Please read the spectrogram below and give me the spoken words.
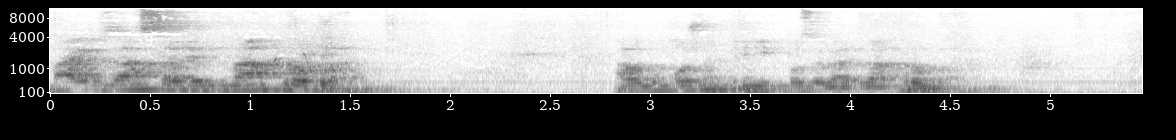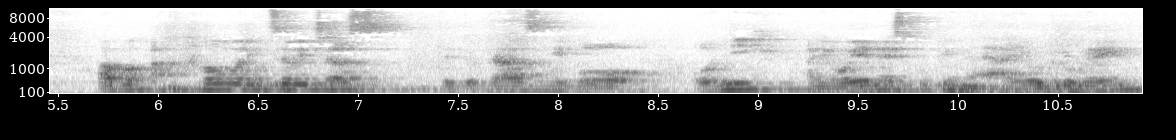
majú v zásade dva problémy. Alebo môžeme pri nich pozorovať dva problémy. Alebo hovorím celý čas tejto kázni o, o nich, aj o jednej skupine, aj o druhej,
